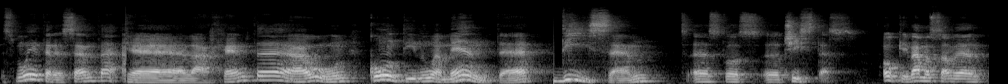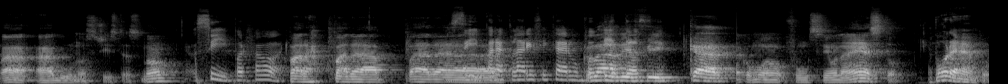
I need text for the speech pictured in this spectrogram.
Es muy interesante que la gente aún continuamente dicen estos uh, chistes. Ok, vamos a ver algunos chistes, ¿no? Sí, por favor. Para, para, para... Sí, para clarificar un poquito. Clarificar sí. cómo funciona esto. Por ejemplo,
